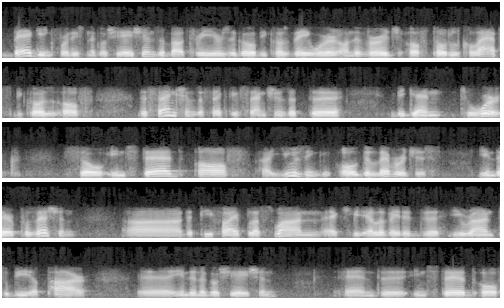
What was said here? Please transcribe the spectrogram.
begging for these negotiations about three years ago because they were on the verge of total collapse because of the sanctions, effective sanctions that uh, began to work. So instead of uh, using all the leverages in their possession, uh, the P5 plus one actually elevated uh, Iran to be a par uh, in the negotiation. And uh, instead of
